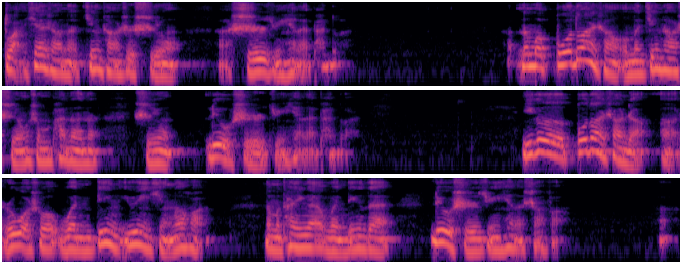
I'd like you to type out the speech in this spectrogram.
短线上呢经常是使用啊十日均线来判断。那么波段上，我们经常使用什么判断呢？使用六十日均线来判断。一个波段上涨啊，如果说稳定运行的话，那么它应该稳定在六十日均线的上方啊。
